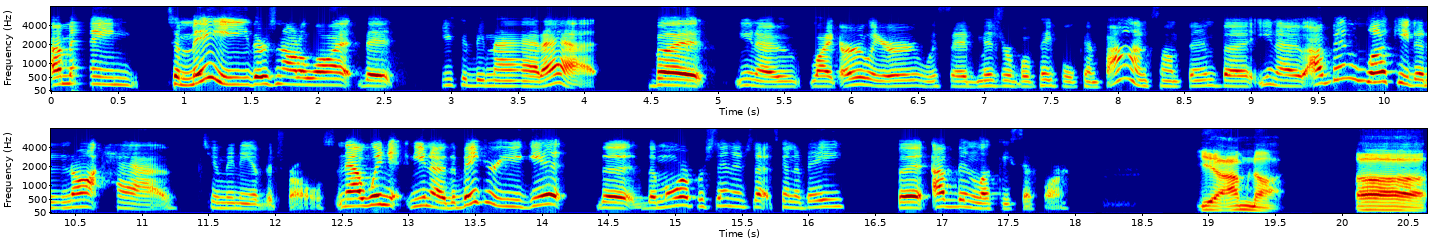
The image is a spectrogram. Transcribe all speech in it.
I mean, to me, there's not a lot that you could be mad at. But, you know, like earlier we said miserable people can find something, but you know, I've been lucky to not have too many of the trolls. Now when you know, the bigger you get, the the more percentage that's going to be. But I've been lucky so far. Yeah, I'm not. Uh,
